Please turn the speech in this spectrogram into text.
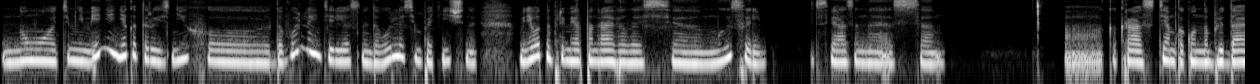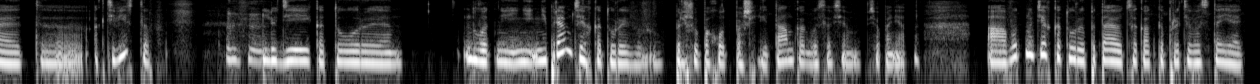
но, тем не менее, некоторые из них э, довольно интересны, довольно симпатичны. Мне вот, например, понравилась э, мысль, связанная с как раз тем, как он наблюдает э, активистов, людей, которые, ну вот не, не, не прям тех, которые в большой поход пошли, там как бы совсем все понятно, а вот ну тех, которые пытаются как-то противостоять.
